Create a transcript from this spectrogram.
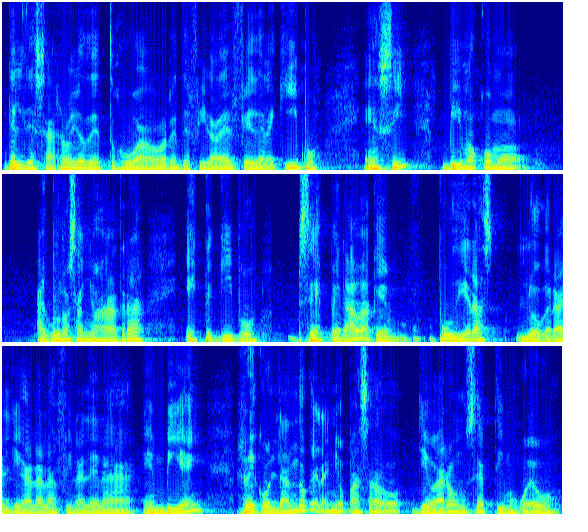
del desarrollo de estos jugadores de Filadelfia y del equipo en sí. Vimos como algunos años atrás este equipo se esperaba que pudiera lograr llegar a la final de la NBA, recordando que el año pasado llevaron un séptimo juego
